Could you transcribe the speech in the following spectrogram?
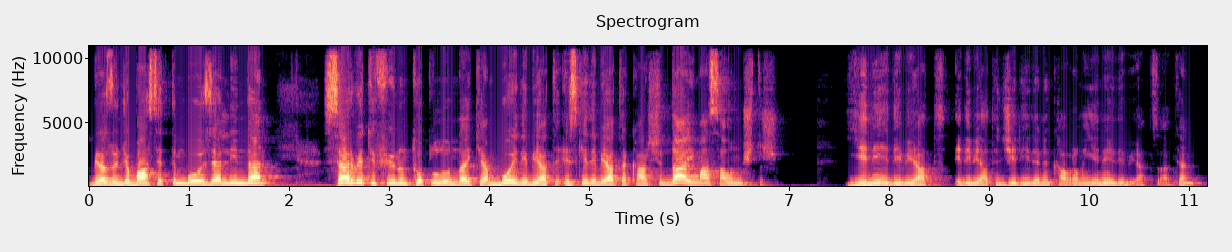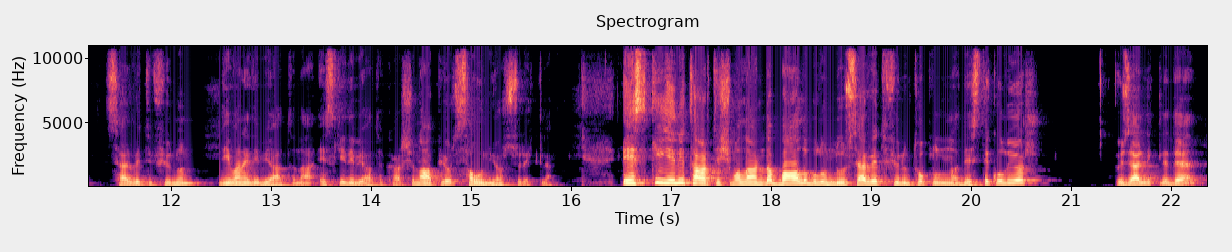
Biraz önce bahsettim bu özelliğinden. Servet-i Fünun topluluğundayken bu edebiyatı eski edebiyata karşı daima savunmuştur. Yeni edebiyat, edebiyat-ı cedidenin kavramı yeni edebiyat zaten. Servet-i Fünun divan edebiyatına, eski edebiyata karşı ne yapıyor? Savunuyor sürekli. Eski yeni tartışmalarında bağlı bulunduğu Servet-i Fünun topluluğuna destek oluyor. Özellikle de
